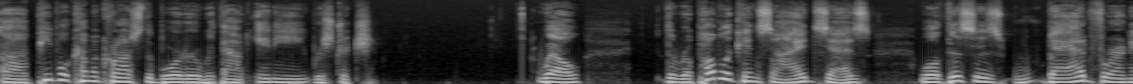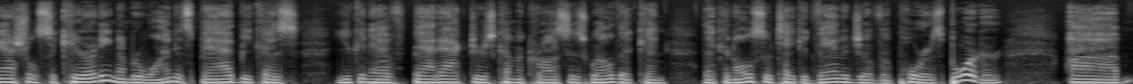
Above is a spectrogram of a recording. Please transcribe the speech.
uh, people come across the border without any restriction. Well, the Republican side says, well, this is bad for our national security. Number one, it's bad because you can have bad actors come across as well that can that can also take advantage of a porous border. Um,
